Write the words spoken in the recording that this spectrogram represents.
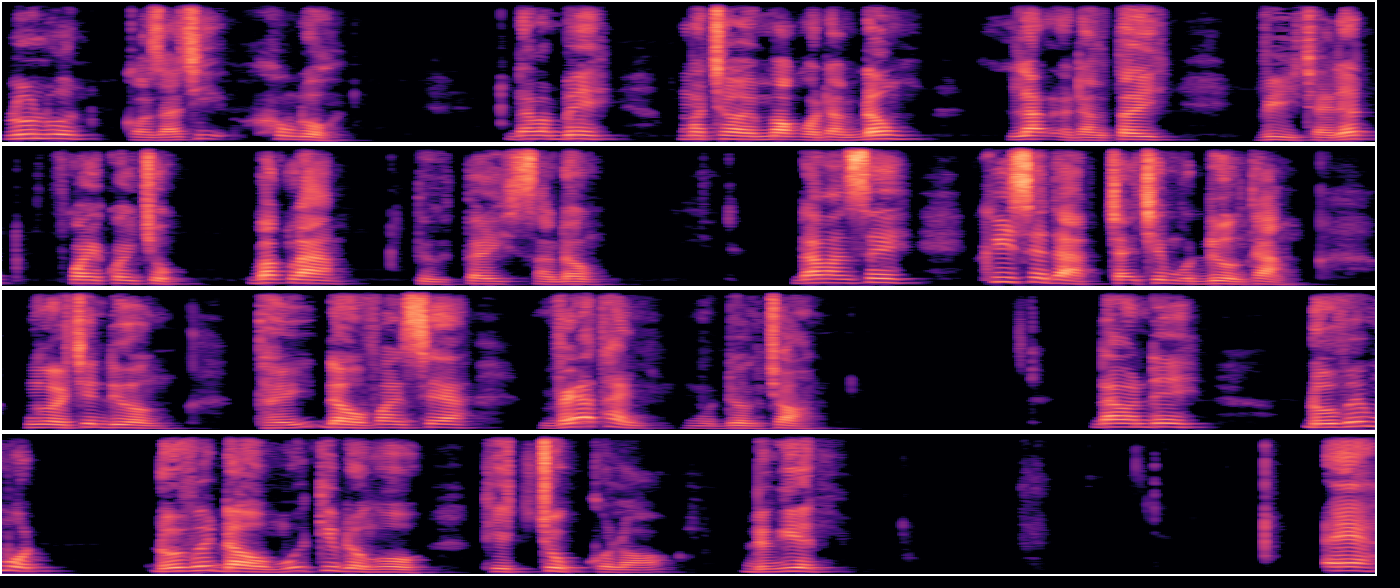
luôn luôn có giá trị không đổi. Đáp án B. Mặt trời mọc ở đằng đông, lặn ở đằng tây vì trái đất quay quanh trục Bắc Lam từ Tây sang Đông. Đáp án C. Khi xe đạp chạy trên một đường thẳng, người trên đường thấy đầu van xe vẽ thành một đường tròn. Đáp án D. Đối với một đối với đầu mũi kim đồng hồ thì trục của nó đứng yên. E.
